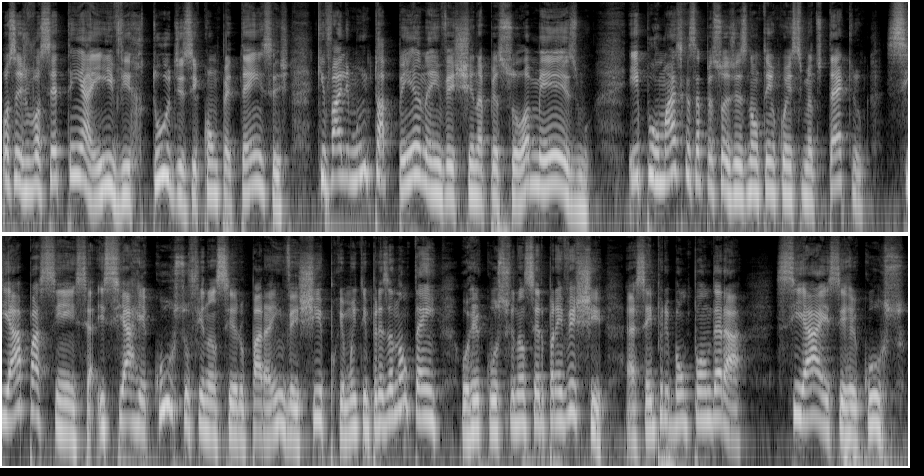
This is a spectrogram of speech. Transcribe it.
Ou seja, você tem aí virtudes e competências que vale muito a pena investir na pessoa mesmo. E por mais que essa pessoa às vezes não tenha conhecimento técnico, se há paciência e se há recurso financeiro para investir, porque muita empresa não tem o recurso financeiro para investir, é sempre bom ponderar. Se há esse recurso,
